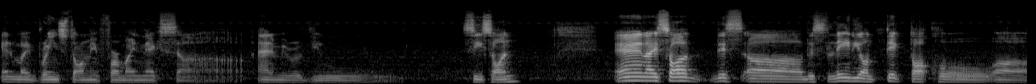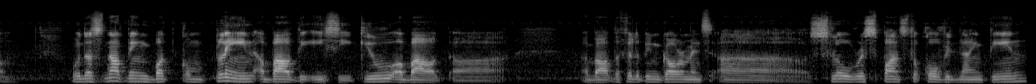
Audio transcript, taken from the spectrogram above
end my brainstorming for my next uh, anime review season and I saw this uh, this lady on TikTok who uh, who does nothing but complain about the ECQ, about uh, about the Philippine government's uh, slow response to COVID-19.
